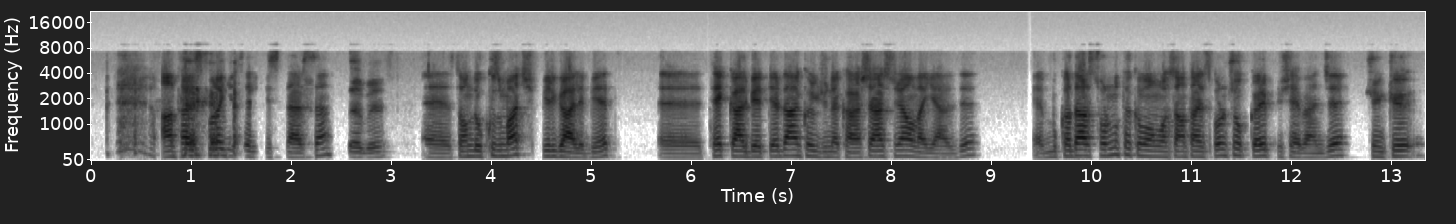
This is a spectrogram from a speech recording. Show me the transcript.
Antalya Spor'a geçelim istersen. Tabii. E, son 9 maç, bir galibiyet. E, tek galibiyetleri de Ankara gücüne karşı Ersunyan'la geldi. E, bu kadar sorunlu takım olması Antalya Spor'un çok garip bir şey bence. Çünkü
